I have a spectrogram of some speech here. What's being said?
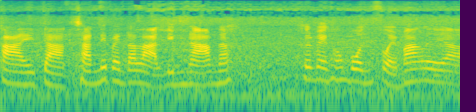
ถ่ายจากชั้นที่เป็นตลาดริมน้ำนะ ขึ้นไปข้างบนสวยมากเลยอะ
